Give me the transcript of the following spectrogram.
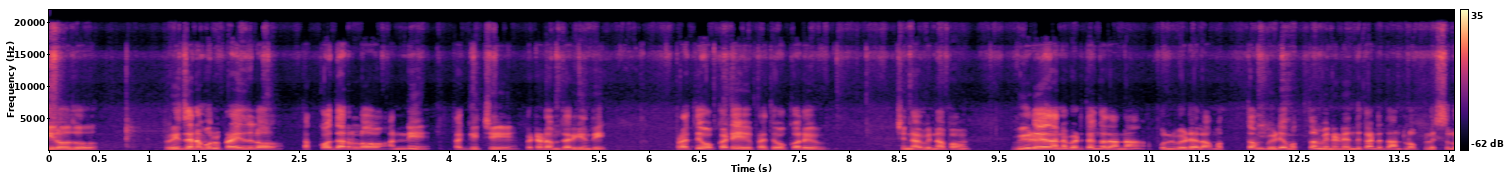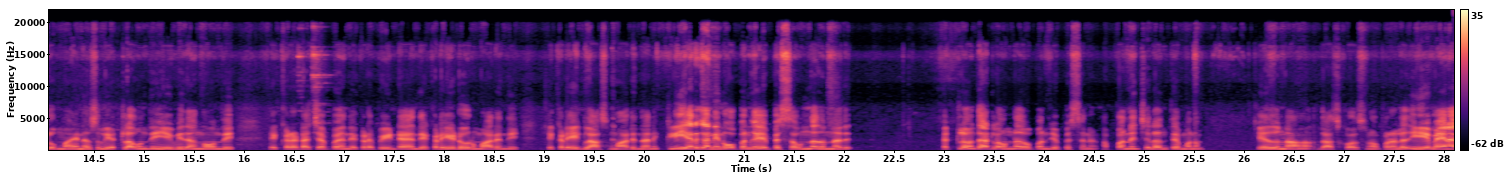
ఈరోజు రీజనబుల్ ప్రైస్లో తక్కువ ధరలో అన్నీ తగ్గించి పెట్టడం జరిగింది. ప్రతి ఒక్కటి ప్రతి ఒక్కరి చిన్న విన్నపం. వీడియో ఏదైనా పెడతాం కదన్న ఫుల్ వీడియోలో? మొత్తం వీడియో మొత్తం వినండి. ఎందుకంటే దాంట్లో ప్లస్లు మైనస్లు ఎట్లా ఉంది ఏ విధంగా ఉంది ఎక్కడ టచ్ అప్ అయింది ఎక్కడ పెయింట్ అయింది ఎక్కడ ఏ డోర్ మారింది ఎక్కడ ఏ గ్లాస్ మారిందని క్లియర్గా నేను ఓపెన్గా చెప్పేస్తా. ఉన్నది ఉన్నది. ఎట్లా ఉంటే అట్లా ఉన్నది ఓపెన్ చెప్పేస్తాను నేను. అప్పటి నుంచి అంతే మనం ఏదున్నా దాచుకోవాల్సిన పని లేదు. ఏమైనా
